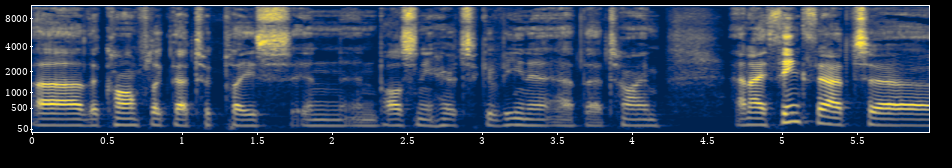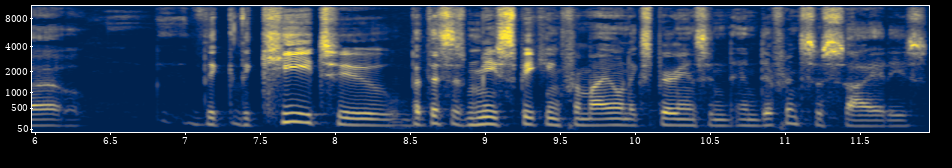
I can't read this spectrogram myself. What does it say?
uh, the conflict that took place in, in Bosnia Herzegovina at that time, and I think that. Uh, the, the key to, but this is me speaking from my own experience in, in different societies,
